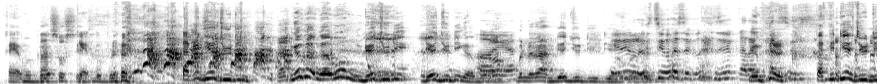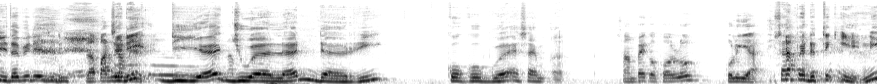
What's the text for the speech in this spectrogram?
kayak beberapa Kasus ya? kayak beberapa tapi dia judi. Enggak enggak enggak bohong. Dia judi dia judi enggak bohong. iya? beneran? Dia judi dia ini lucu masuk lucu karena Yang bener. kasus. Tapi dia judi tapi dia judi. 86 jadi ya? dia jualan dari koko gua SMA sampai koko lu kuliah. Sampai detik ini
